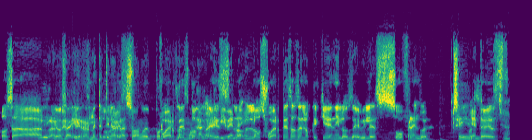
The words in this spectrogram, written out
O sea, y realmente tiene razón, güey. Fuertes los fuertes hacen lo que quieren y los débiles sufren, güey. Sí. Entonces,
